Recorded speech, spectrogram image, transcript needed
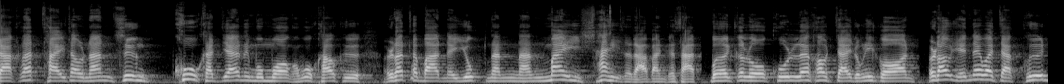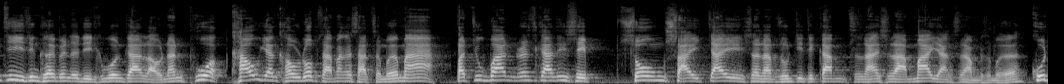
จากรัฐไทยเท่านั้น ซึ่งคู่ขัดแย้งในมุมมองของพวกเขาคือ รัฐบาลในยุคนั้นๆ ไม่ใช่สถาบันกษัตริย์ เปิดกระโหลกคุณและเข้าใจตรงนี้ก่อน เราเห็นได้ว่าจากพื้นที่ซึ่งเคยเป็นอดีตขบวนการเหล่านั้น พวกเขายังเคารพสถาบันกษัตริย์เสมอมา ปัจจุบันรัชกาลที่ 10 ทรงใส่ใจสนับสนุนกิจกรรมศาสนาอิสลามมาอย่างสม่ำเสมอ คุณ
